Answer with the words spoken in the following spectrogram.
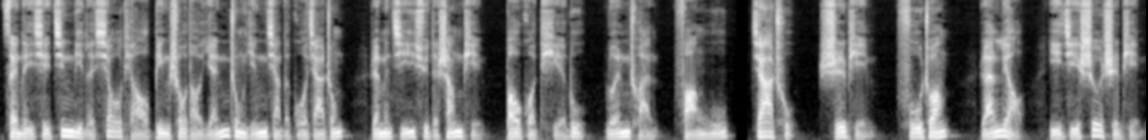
在那些经历了萧条并受到严重影响的国家中，人们急需的商品包括铁路、轮船、房屋。家畜、食品、服装、燃料以及奢侈品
